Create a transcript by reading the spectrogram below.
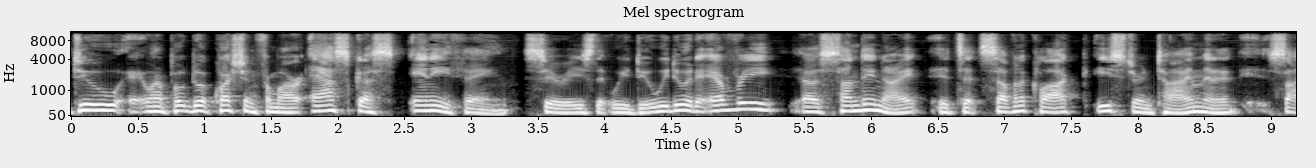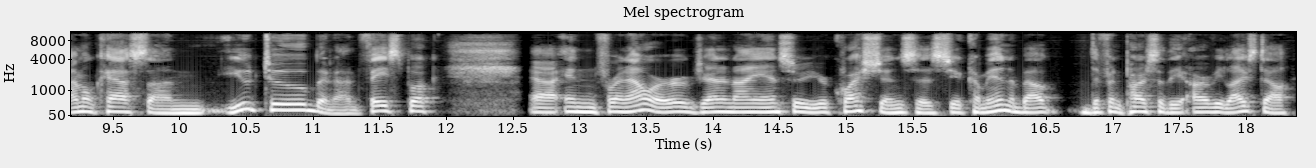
do. Want to do a question from our Ask Us Anything series that we do. We do it every uh, Sunday night. It's at seven o'clock Eastern time, and it simulcasts on YouTube and on Facebook. Uh, and for an hour, Jen and I answer your questions as you come in about different parts of the RV lifestyle.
